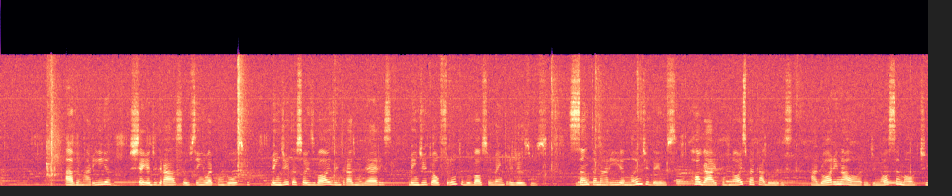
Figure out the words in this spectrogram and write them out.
Ave Maria, cheia de graça, o Senhor é convosco. Bendita sois vós entre as mulheres, bendito é o fruto do vosso ventre, Jesus. Santa Maria, Mãe de Deus, rogai por nós, pecadores, agora e na hora de nossa morte.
